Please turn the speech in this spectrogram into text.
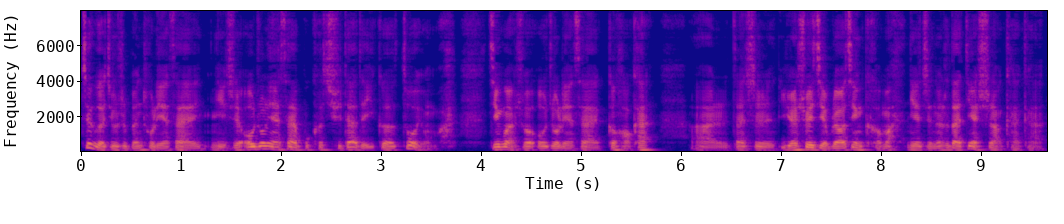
这个就是本土联赛，你是欧洲联赛不可取代的一个作用吧？尽管说欧洲联赛更好看啊，但是远水解不了近渴嘛，你也只能是在电视上看看，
